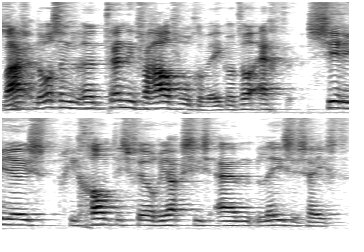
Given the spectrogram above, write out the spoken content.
maar er was een, een, trending verhaal vorige week, wat wel echt serieus, gigantisch veel reacties en lezers heeft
